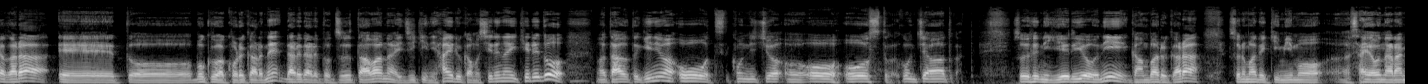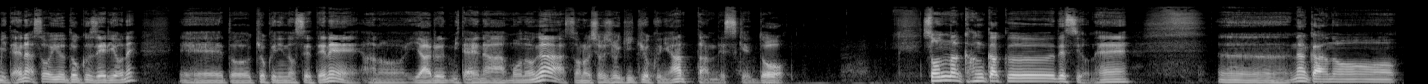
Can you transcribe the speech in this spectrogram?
だから、えー、っと、僕はこれからね、誰々とずっと会わない時期に入るかもしれないけれど、また会う時には、おーつって、こんにちは、おー、おーすとか、こんにちはとかって。そういうふうに言えるように頑張るから、それまで君もさようならみたいな、そういう毒ゼリをね、えっ、と、曲に乗せてね、あの、やるみたいなものが、その諸女戯曲にあったんですけど、そんな感覚ですよね。うん、なんかあのー、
